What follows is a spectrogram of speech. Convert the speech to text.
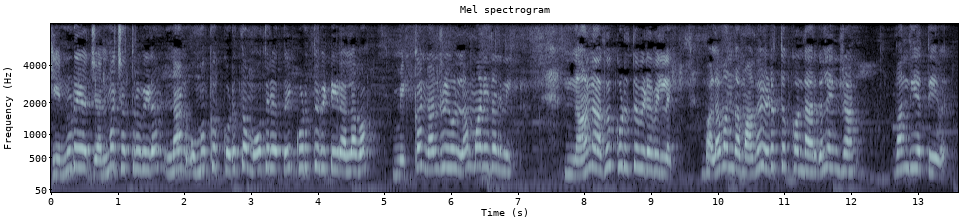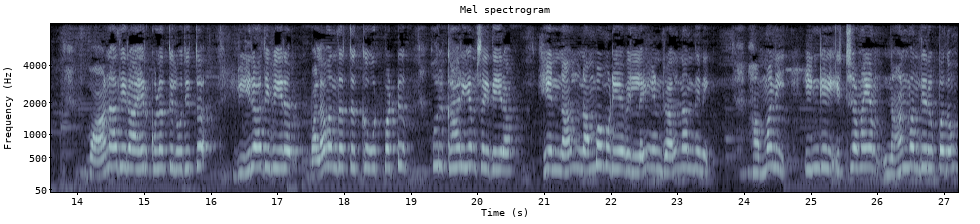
என்னுடைய ஜன்ம சத்ருவிடம் நான் உமக்கு கொடுத்த மோதிரத்தை கொடுத்து விட்டீர் அல்லவா? மிக்க நன்றியுள்ள மனிதர் நீ. நானாக கொடுத்து விடவில்லை. பலவந்தமாக எடுத்துக்கொண்டார்கள் என்றான் வந்தியத்தேவன். வானாதிராயர் குலத்தில் உதித்த வீராதி வீரர் பலவந்தத்துக்கு உட்பட்டு ஒரு காரியம் செய்தீரா? என்னால் நம்ப முடியவில்லை என்றாள் நந்தினி. அம்மணி இங்கே இச்சமயம் நான் வந்திருப்பதும்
